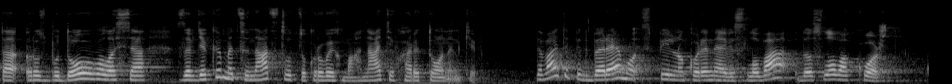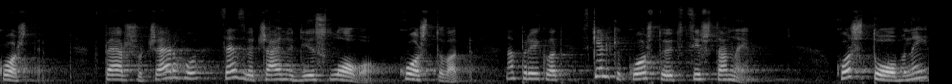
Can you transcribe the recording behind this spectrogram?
та розбудовувалося завдяки меценатству цукрових магнатів Харитоненків. Давайте підберемо спільно кореневі слова до слова кошт кошти. В першу чергу це, звичайно, дієслово коштувати. Наприклад, скільки коштують ці штани? Коштовний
